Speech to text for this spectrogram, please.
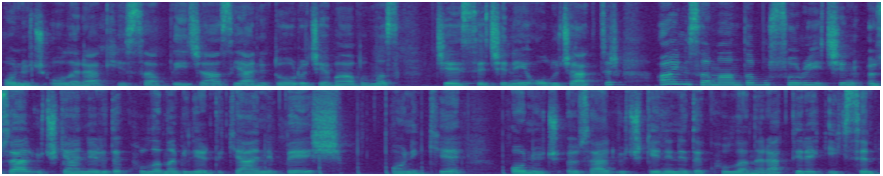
13 olarak hesaplayacağız. Yani doğru cevabımız C seçeneği olacaktır. Aynı zamanda bu soru için özel üçgenleri de kullanabilirdik. Yani 5, 12, 13 özel üçgenini de kullanarak direkt x'in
